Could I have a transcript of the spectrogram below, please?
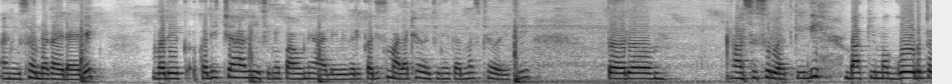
आणि संध्याकाळी डायरेक्टमध्ये कधीच चहा घ्यायची नाही पाहुणे आले वगैरे कधीच मला ठेवायची नाही त्यांनाच ठेवायची. तर असं सुरुवात केली. बाकी मग गोड तर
